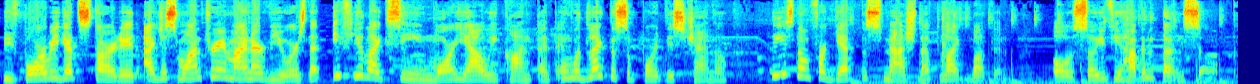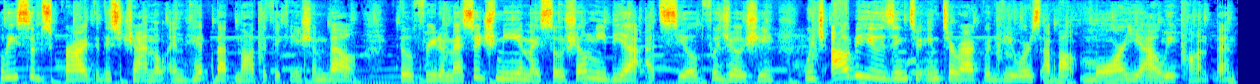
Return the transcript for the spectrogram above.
Before we get started, I just want to remind our viewers that if you like seeing more Yaoi content and would like to support this channel, please don't forget to smash that like button. Also, if you haven't done so, please subscribe to this channel and hit that notification bell. Feel free to message me in my social media at Sealed Fujoshi, which I'll be using to interact with viewers about more yaoi content.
